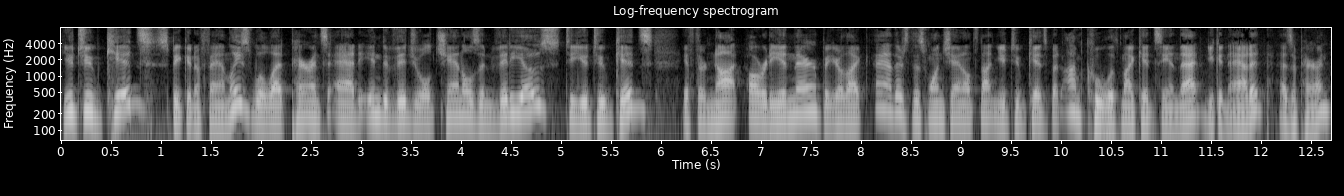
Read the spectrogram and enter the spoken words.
YouTube Kids, speaking of families, will let parents add individual channels and videos to YouTube Kids if they're not already in there. But you're like, eh, there's this one channel. It's not in YouTube Kids, but I'm cool with my kids seeing that. You can add it as a parent.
